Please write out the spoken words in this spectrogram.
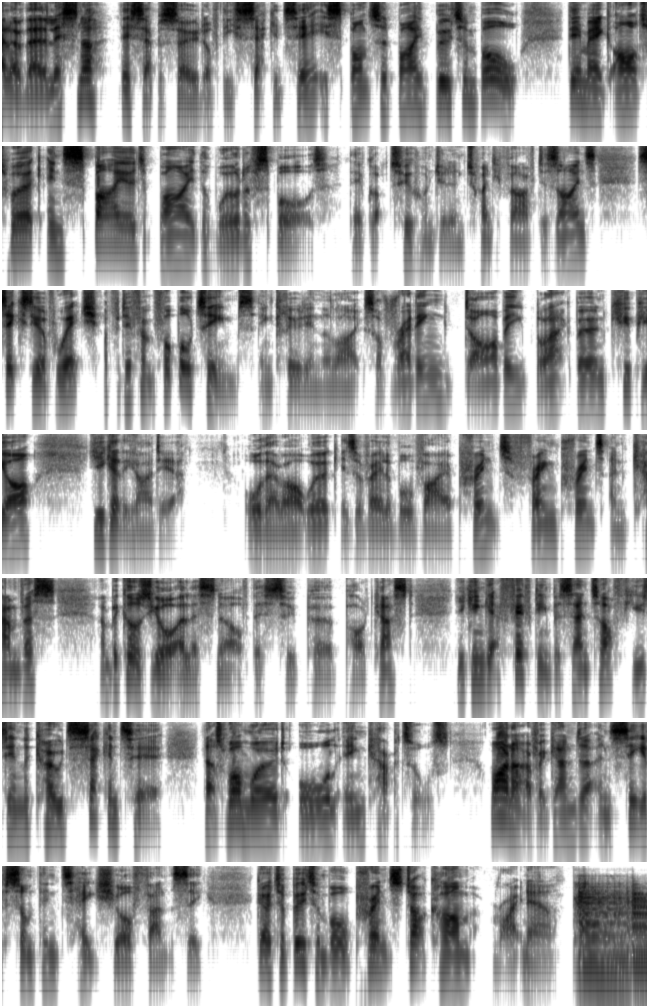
Hello there, listener. This episode of the second tier is sponsored by Boot and Ball. They make artwork inspired by the world of sport. They've got 225 designs, 60 of which are for different football teams, including the likes of Reading, Derby, Blackburn, QPR. You get the idea. All their artwork is available via print, frame print, and canvas. And because you're a listener of this superb podcast, you can get 15% off using the code second tier. That's one word, all in capitals. Why not have a gander and see if something takes your fancy? Go to bootandballprints.com right now.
